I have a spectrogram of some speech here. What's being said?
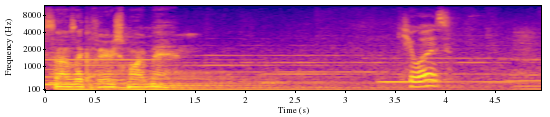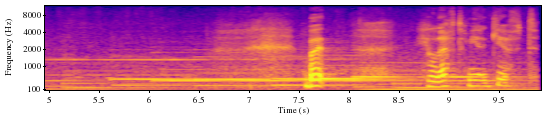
Sounds like a very smart man. He was. But he left me a gift.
